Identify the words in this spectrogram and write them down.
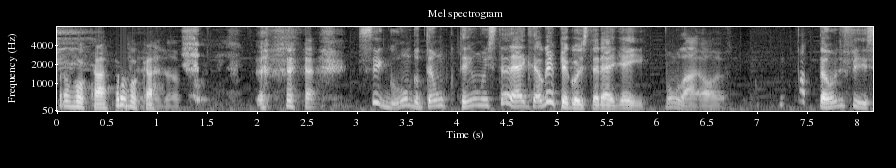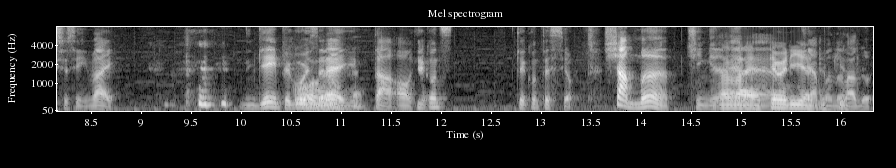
provocar, provocar. É, não, Segundo, tem um, tem um easter egg. Alguém pegou o easter egg aí? Vamos lá, ó. Não tá tão difícil assim, vai. Ninguém pegou o easter egg? Cara. Tá, ó, o que, aconte... o que aconteceu? Xamã tinha. Ah, vai, é, teoria. Que é a banda lá do...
